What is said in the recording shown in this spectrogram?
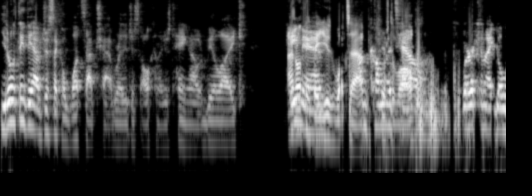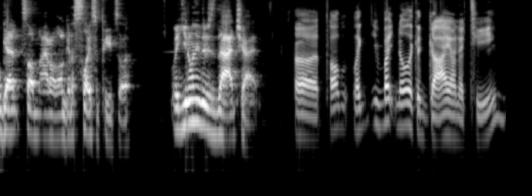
You don't think they have just like a WhatsApp chat where they just all kind of just hang out and be like, I "Hey, don't think man, they use WhatsApp, I'm coming first to of all. town. Where can I go get some? I don't know, I'll get a slice of pizza. Like, you don't think there's that chat? Uh, probably like you might know like a guy on a team,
